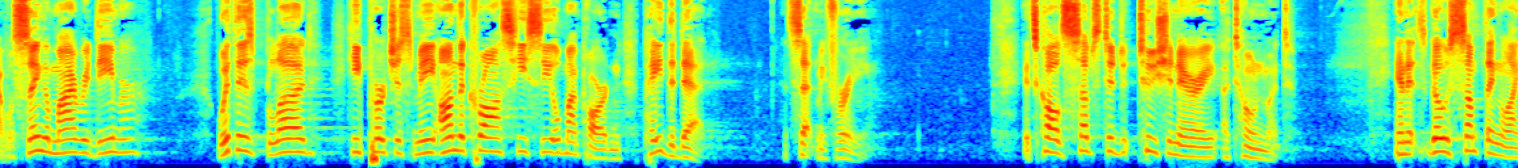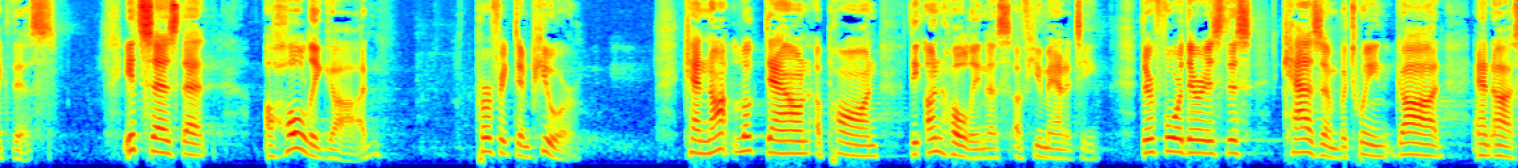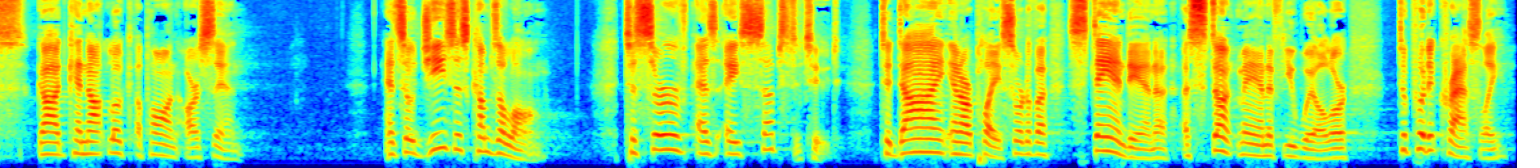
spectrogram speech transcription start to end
I will sing of my Redeemer. With his blood, he purchased me. On the cross, He sealed my pardon, paid the debt, and set me free. It's called substitutionary atonement. And it goes something like this it says that a holy God, perfect and pure, cannot look down upon the unholiness of humanity. Therefore, there is this chasm between God and us. God cannot look upon our sin. And so Jesus comes along to serve as a substitute, to die in our place, sort of a stand in, a, a stunt man, if you will, or to put it crassly,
